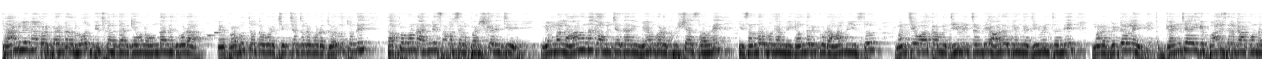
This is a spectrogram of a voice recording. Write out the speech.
ఫ్యామిలీ మెంబర్ పేరు మీద లోన్ తీసుకునే దానికి ఏమైనా ఉందా అనేది కూడా మేము ప్రభుత్వంతో కూడా చర్చించడం కూడా జరుగుతుంది. తప్పకుండా అన్ని సమస్యలు పరిష్కరించి మిమ్మల్ని ఆనందంగా ఉంచేదానికి మేము కూడా కృషి చేస్తామని ఈ సందర్భంగా మీకు అందరికీ కూడా హామీ ఇస్తూ మంచి వాతావరణంలో జీవించండి ఆరోగ్యంగా జీవించండి. మన బిడ్డల్ని గంజాయికి బానిసలు కాకుండా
